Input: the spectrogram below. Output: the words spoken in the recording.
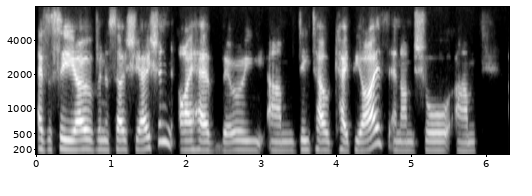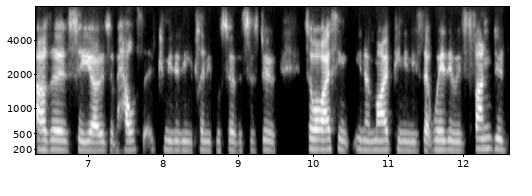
as a CEO of an association, I have very um, detailed KPIs, and I'm sure um, other CEOs of health, community, clinical services do. So I think, you know, my opinion is that where there is funded,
